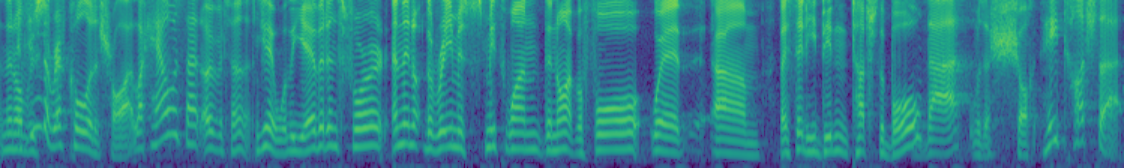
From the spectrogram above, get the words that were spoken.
And then And obviously. didn't the ref call it a try? Like how was that overturned? Yeah, well, the evidence for it, and then the Reimis Smith one the night before, where um, they said he didn't touch the ball. That was a shock. He touched that.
